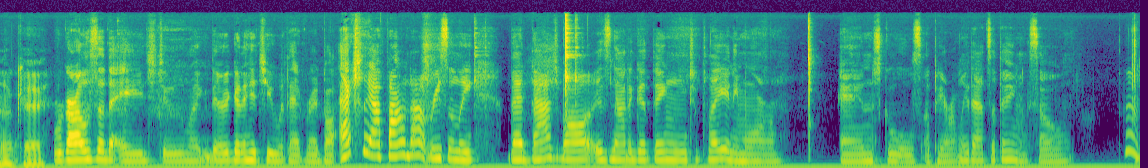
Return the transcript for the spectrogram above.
Okay. regardless of the age, dude, Like they're gonna hit you with that red ball. Actually, I found out recently that dodgeball is not a good thing to play anymore in schools. Apparently, that's a thing. So, hmm.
